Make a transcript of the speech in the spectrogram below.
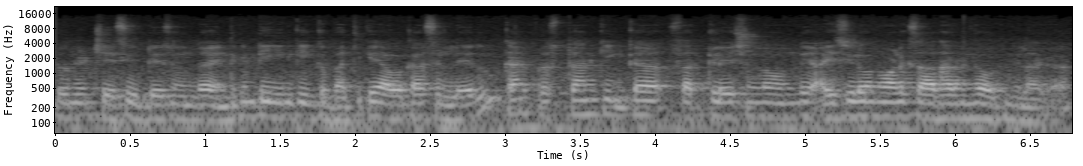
డొనేట్ చేసే ఉద్దేశం ఉందా? ఎందుకంటే ఈయనకి ఇంకా బతికే అవకాశం లేదు. కానీ ప్రస్తుతానికి ఇంకా సర్క్యులేషన్లో ఉంది. ఐసీలో ఉన్న వాళ్ళకి సాధారణంగా అవుతుంది ఇలాగా.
